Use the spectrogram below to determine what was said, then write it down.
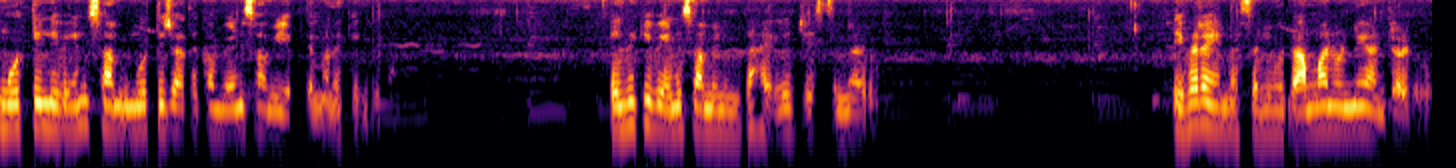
మూర్తిని వేణుస్వామి మూర్తి జాతకం వేణుస్వామి చెప్తే మనకెందుకు? ఎందుకు వేణుస్వామిని ఇంత హైలైట్ చేస్తున్నారు? ఎవరైనా అసలు? రామానుణ్ణి అంటాడు.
